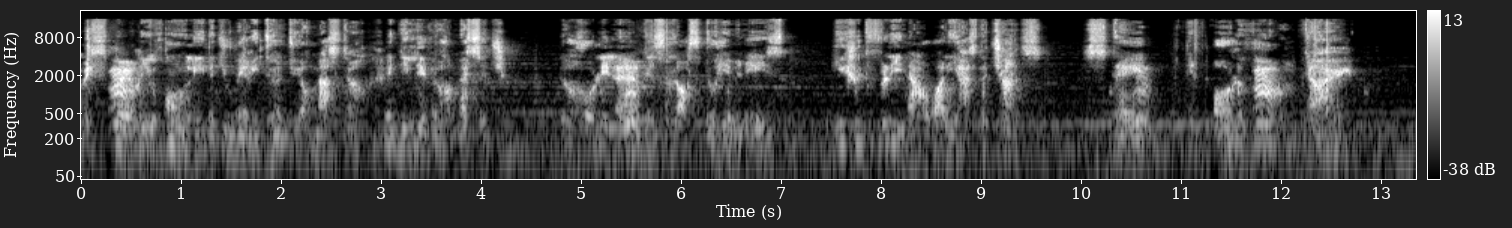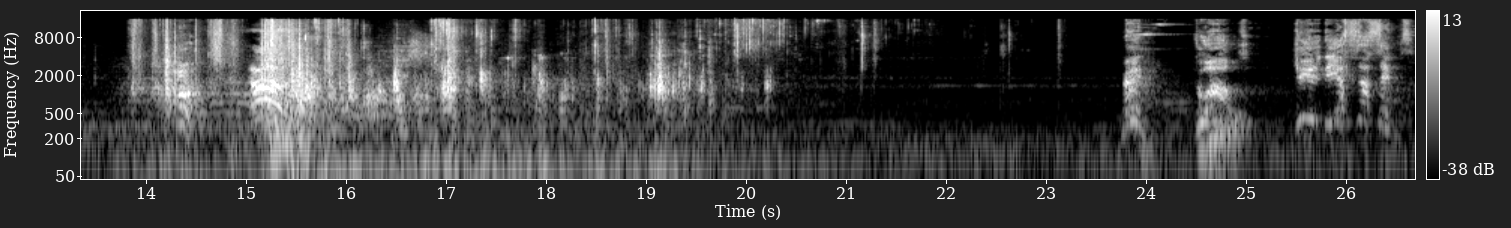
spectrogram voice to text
I spare you only that you may return to your master and deliver a message. The Holy Land is lost to him and his. He should flee now while he has the chance. Stay, and all of you will die. Men! To arms! Kill the assassins!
